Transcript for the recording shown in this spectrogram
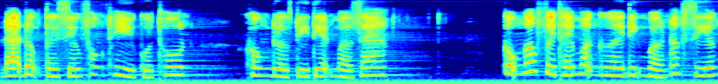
đã động tới giếng phong thủy của thôn, không được tùy tiện mở ra. Cậu ngốc vì thấy mọi người định mở nắp giếng,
